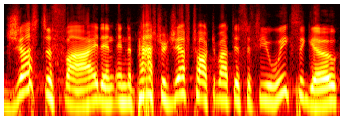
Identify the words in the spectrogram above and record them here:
justified, and, and the Pastor Jeff talked about this a few weeks ago,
